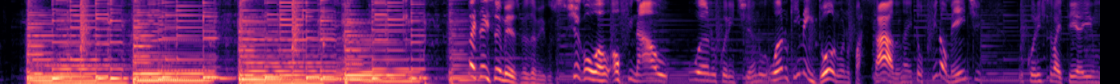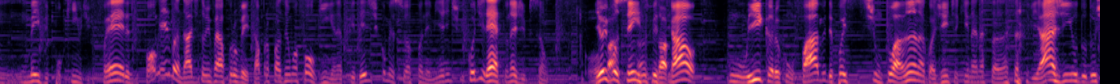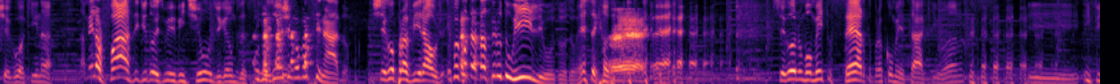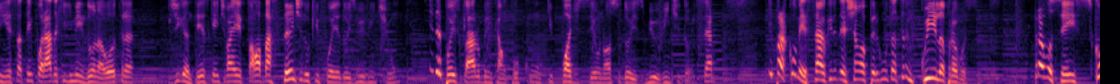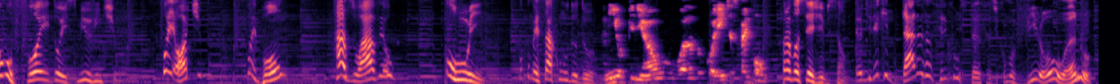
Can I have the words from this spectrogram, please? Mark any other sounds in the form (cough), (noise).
Mas é isso aí mesmo, meus amigos. Chegou ao, ao final o ano corintiano, o ano que emendou no ano passado, né? Então, finalmente, o Corinthians vai ter aí um, um mês e pouquinho de férias, de folga. E a Irmandade também vai aproveitar para fazer uma folguinha, né? Porque desde que começou a pandemia, a gente ficou direto, né, Gibson? Eu e Opa, você em especial, com o Ícaro, com o Fábio, depois se juntou a Ana com a gente aqui né, nessa, nessa (laughs) viagem e o Dudu chegou aqui na, na melhor fase de 2021, digamos assim. O Dudu chegou vacinado. Chegou pra virar o. Ele foi contratado pelo Duílio, Dudu. Esse aqui é o É, (laughs) Chegou no momento certo pra comentar aqui o ano. E, enfim, essa temporada que emendou na outra gigantesca. A gente vai falar bastante do que foi a 2021 e depois, claro, brincar um pouco com o que pode ser o nosso 2022, certo? E pra começar, eu queria deixar uma pergunta tranquila pra vocês. Pra vocês, como foi 2021? Foi ótimo? Foi bom? Razoável ou ruim? Vou começar com o Dudu. na minha opinião, o ano do Corinthians foi bom. Pra você, Gibson. Eu diria que, dadas as circunstâncias de como virou o ano,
